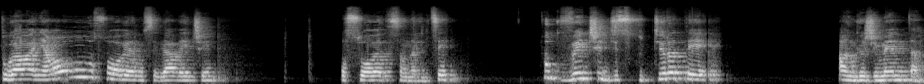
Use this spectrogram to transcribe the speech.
тогава е нямало условия, но сега вече условията са на лице. Тук вече дискутирате ангажимента,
